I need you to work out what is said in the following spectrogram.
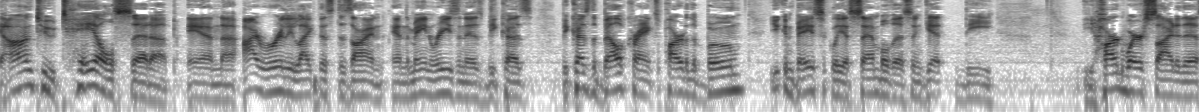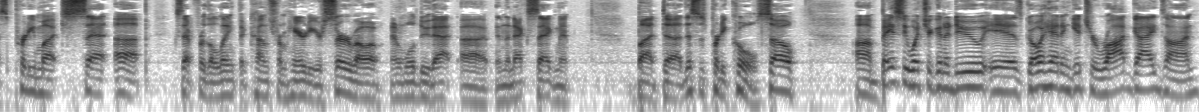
on to tail setup, and uh, I really like this design, and the main reason is because because the bell crank's part of the boom, you can basically assemble this and get the the hardware side of this pretty much set up, except for the link that comes from here to your servo, and we'll do that uh, in the next segment. But uh, this is pretty cool. So um, basically, what you're going to do is go ahead and get your rod guides on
